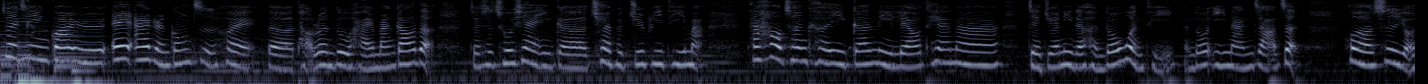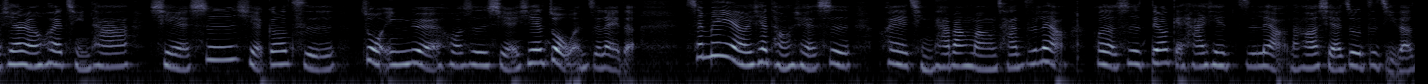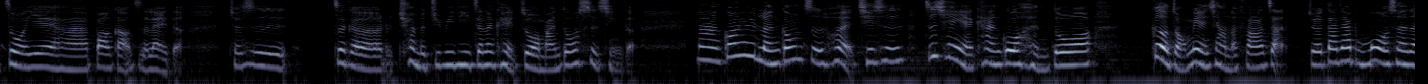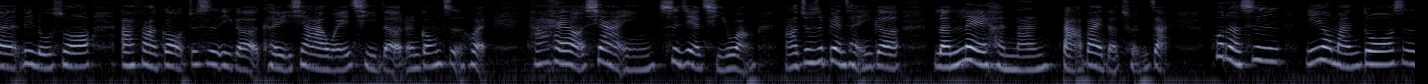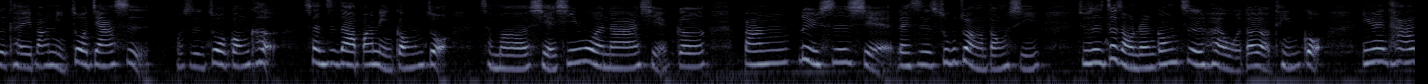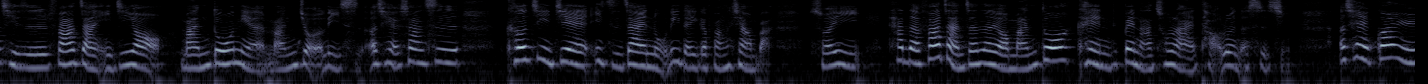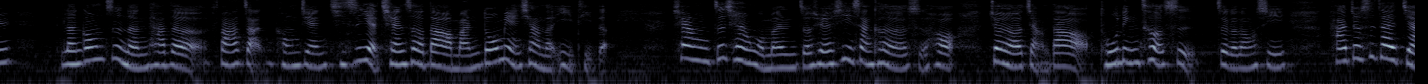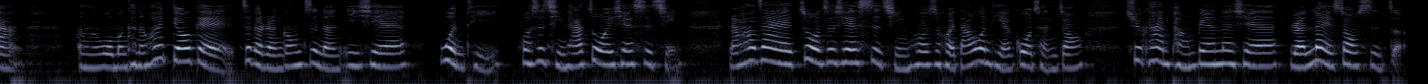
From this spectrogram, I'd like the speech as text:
最近关于 AI 人工智慧的讨论度还蛮高的，就是出现一个 ChatGPT 嘛，它号称可以跟你聊天啊，解决你的很多问题，很多疑难杂症，或者是有些人会请他写诗、写歌词、做音乐，或是写一些作文之类的。身边也有一些同学是会请他帮忙查资料，或者是丢给他一些资料，然后协助自己的作业啊、报告之类的，就是。这个 ChatGPT 真的可以做蛮多事情的。那关于人工智慧，其实之前也看过很多各种面向的发展，就大家不陌生的，例如说 AlphaGo 就是一个可以下围棋的人工智慧，它还有下赢世界棋王，然后就是变成一个人类很难打败的存在，或者是也有蛮多是可以帮你做家事。或是做功课，甚至到帮你工作，什么写新闻啊、写歌，帮律师写类似诉状的东西，就是这种人工智慧我都有听过，因为它其实发展已经有蛮多年、蛮久的历史，而且算是科技界一直在努力的一个方向吧，所以它的发展真的有蛮多可以被拿出来讨论的事情，而且关于。人工智能它的发展空间其实也牵涉到蛮多面向的议题的，像之前我们哲学系上课的时候就有讲到图灵测试这个东西，它就是在讲，嗯，我们可能会丢给这个人工智能一些问题，或是请他做一些事情，然后在做这些事情或是回答问题的过程中，去看旁边那些人类受试者。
